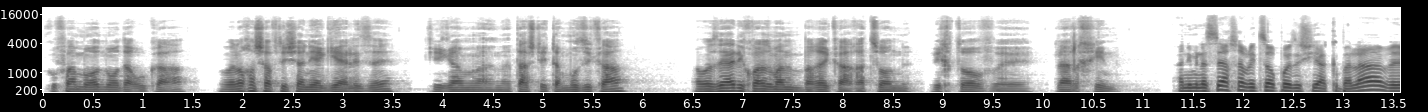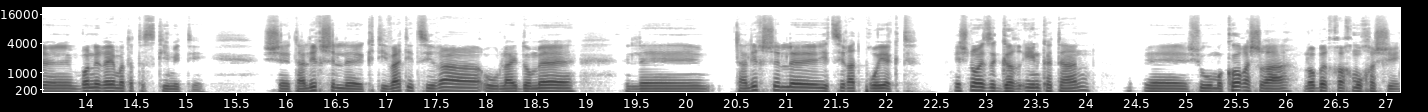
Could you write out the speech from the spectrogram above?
תקופה מאוד מאוד ארוכה. אבל לא חשבתי שאני אגיע לזה, כי גם נטשתי את המוזיקה, אבל זה היה לי כל הזמן ברקע הרצון לכתוב ולהלחין. אני מנסה עכשיו ליצור פה איזושהי הקבלה, ובוא נראה אם אתה תסכים איתי. שתהליך של כתיבת יצירה הוא אולי דומה לתהליך של יצירת פרויקט. ישנו איזה גרעין קטן, שהוא מקור השראה, לא בהכרח מוחשי,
